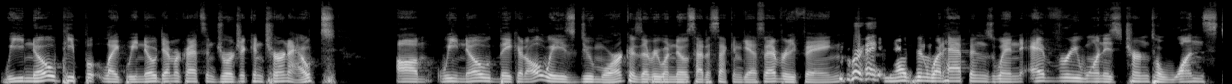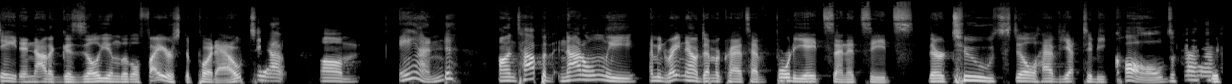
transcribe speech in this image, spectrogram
We know people like we know Democrats in Georgia can turn out. Um, we know they could always do more because everyone knows how to second guess everything. Right. Imagine what happens when everyone is turned to one state and not a gazillion little fires to put out. Yeah. Um, and on top of not only, I mean, right now Democrats have 48 Senate seats. Their two still have yet to be called. Uh-huh. Which,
